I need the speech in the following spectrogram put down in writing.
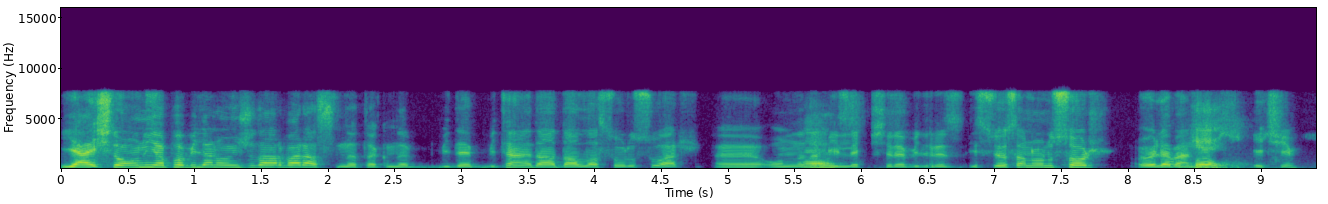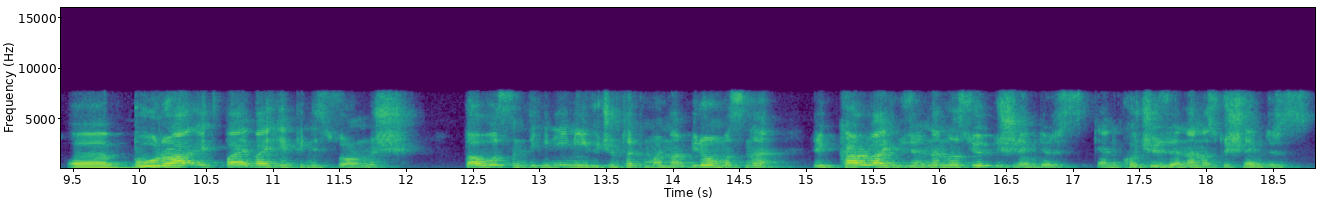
Ya işte onu yapabilen oyuncular var aslında takımda. Bir de bir tane daha Dallas sorusu var. Ee, onunla da Evet. birleştirebiliriz. İstiyorsan onu sor. Öyle ben Okey. geçeyim. Ee, Buğra et Bye Bye Happiness sormuş. Dallas'ın ligin en iyi hücum takımlarından biri olmasını Rick Carlisle üzerinden nasıl düşünebiliriz? Yani koçu üzerinden nasıl düşünebiliriz?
